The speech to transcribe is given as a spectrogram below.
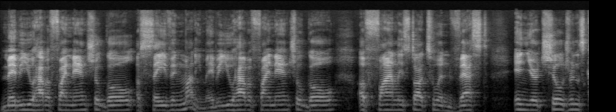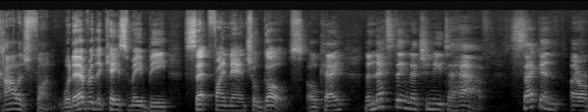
Maybe you have a financial goal of saving money. Maybe you have a financial goal of finally start to invest in your children's college fund. Whatever the case may be, set financial goals. Okay. The next thing that you need to have, second or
